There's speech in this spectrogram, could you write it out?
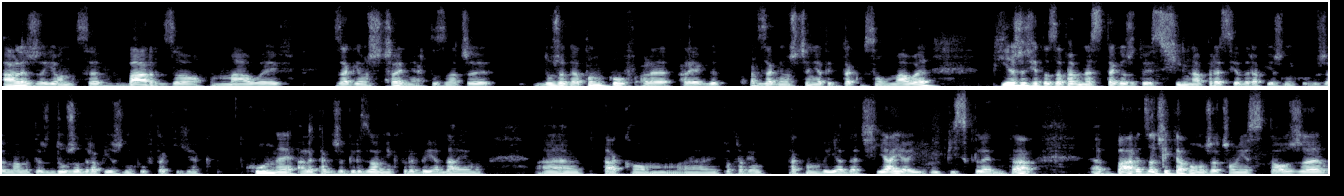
ale żyjące w bardzo małych zagęszczeniach, to znaczy dużo gatunków, ale, ale jakby zagęszczenia tych ptaków są małe. Bierze się to zapewne z tego, że tu jest silna presja drapieżników, że mamy też dużo drapieżników, takich jak kuny, ale także gryzonie, które wyjadają e, ptakom, e, potrafią taką wyjadać jaja i, i pisklęta. Bardzo ciekawą rzeczą jest to, że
